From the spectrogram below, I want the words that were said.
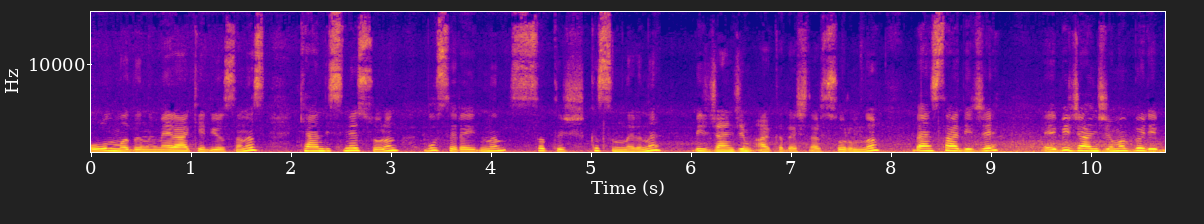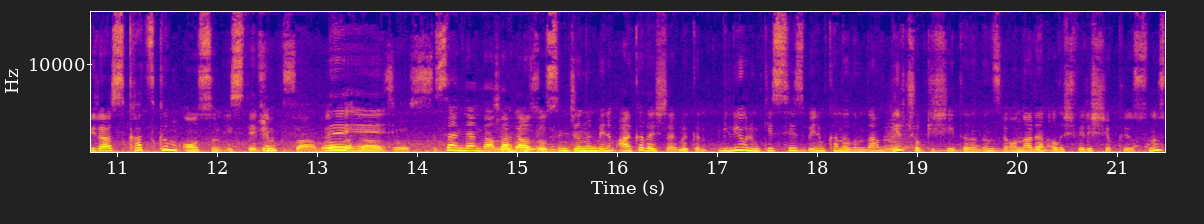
olmadığını merak ediyorsanız kendisine sorun. Bu seranın satış kısımlarını bir cancığım arkadaşlar sorumlu. Ben sadece e, bir cancığıma böyle biraz katkım olsun istedim. Çok sağ ol. Ve, Allah e, razı olsun. Senden de Allah Canım razı benim. olsun canım benim. Arkadaşlar bakın biliyorum ki siz benim kanalımdan birçok kişiyi tanıdınız ve onlardan alışveriş yapıyorsunuz.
